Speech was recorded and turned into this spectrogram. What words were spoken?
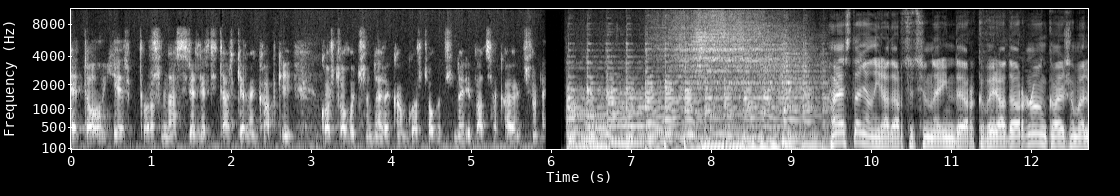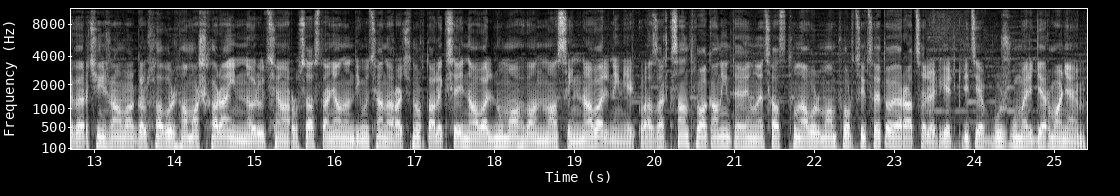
հետո, երբ ուսումնասիրել եւ դիտարկել են կապկի գործողությունները կամ գործողությունների բացակայությունը Հայաստանյան իրադարձություններին դեռ կվերադառնանք այժմ էլ վերջին ժամվա գլխավոր համաշխարային նորության ռուսաստանյան ընդդիմության առաջնորդ Ալեքսեյ Նավալնու մահվան մասին. Նավալնին 2020 թվականին տեղի ունեցած թունավորման փորձից հետո հեռացել էր երկրից եւ բուժվում էր Գերմանիայում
